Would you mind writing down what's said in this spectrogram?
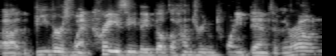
Uh, the beavers went crazy. They built 120 dams of their own.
